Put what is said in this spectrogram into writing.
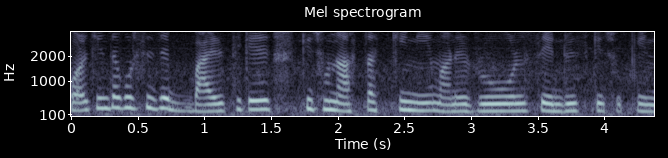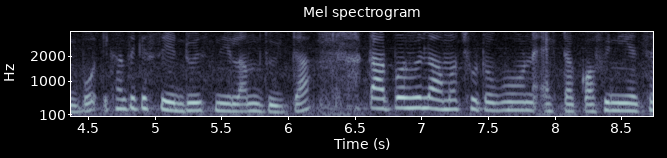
পরে চিন্তা করছি যে বাইরে থেকে কিছু নাস্তা কিনি মানে রোল, স্যান্ডউইচ কিছু কিনবো। এখান থেকে স্যান্ডউইচ নিলাম দুইটা। তারপর হলো আমার ছোটো বোন একটা কফি নিয়েছে,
